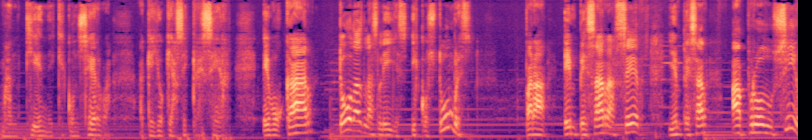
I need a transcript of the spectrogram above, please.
mantiene, que conserva, aquello que hace crecer, evocar todas las leyes y costumbres para empezar a hacer y empezar a producir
